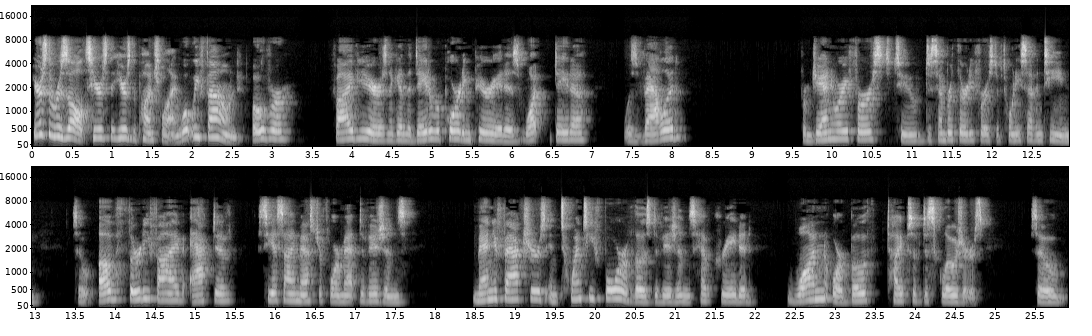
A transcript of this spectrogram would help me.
here's the results. Here's the, here's the punchline. What we found over five years, and again, the data reporting period is what data was valid from January 1st to December 31st of 2017. So of 35 active CSI MasterFormat divisions, manufacturers in 24 of those divisions have created one or both types of disclosures. So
